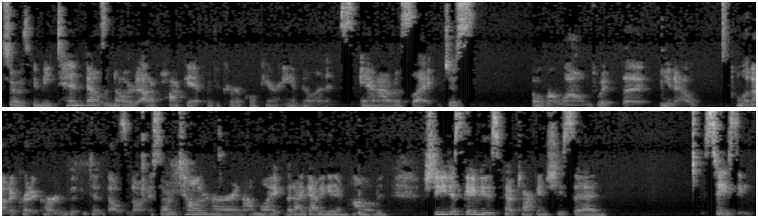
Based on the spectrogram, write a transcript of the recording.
So it's going to be ten thousand dollars out of pocket for the critical care ambulance, and I was like just overwhelmed with the you know pulling out a credit card and putting ten thousand dollars. So I'm telling her, and I'm like, but I got to get him home. And she just gave me this pep talk, and she said, Stacy,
